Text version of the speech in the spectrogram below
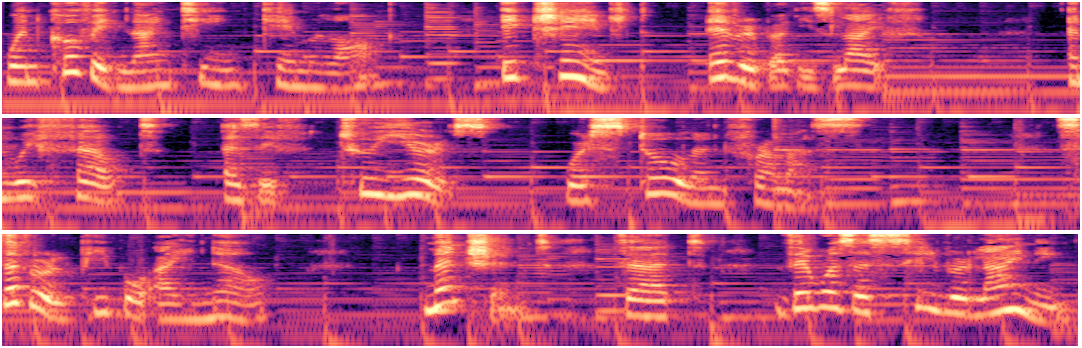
When COVID 19 came along, it changed everybody's life, and we felt as if two years were stolen from us. Several people I know mentioned that there was a silver lining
